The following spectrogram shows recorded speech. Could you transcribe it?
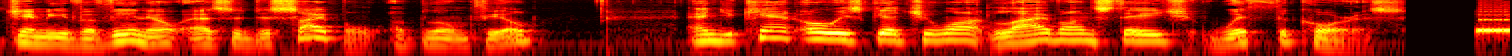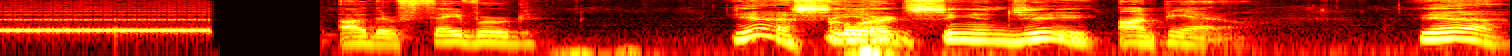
Jimmy Vivino as a disciple of Bloomfield, and you can't always get you want live on stage with the chorus. Are there favored Yeah, C, Chords. C and G. on piano? Yeah.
